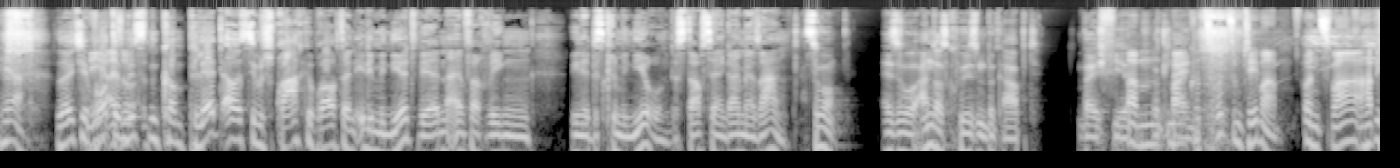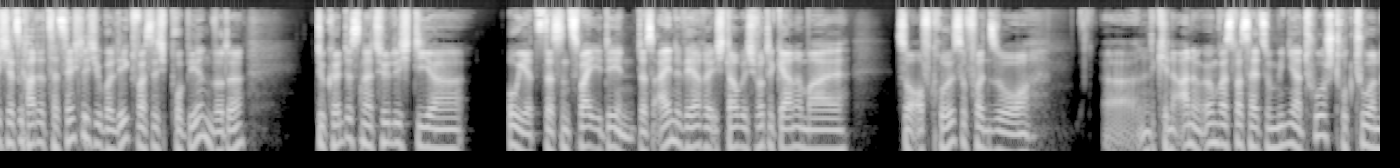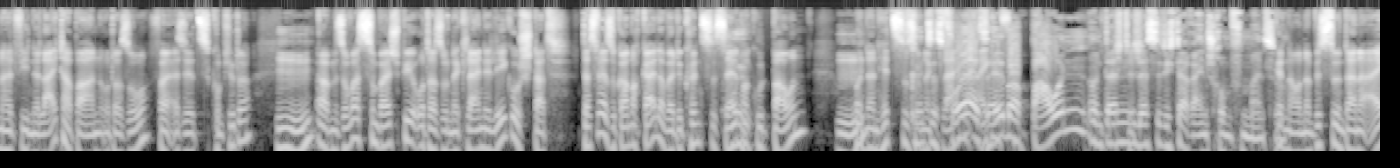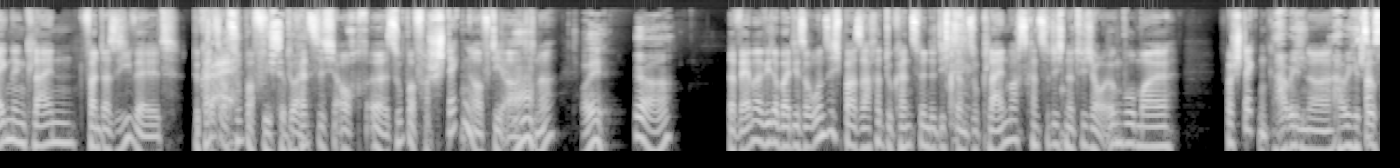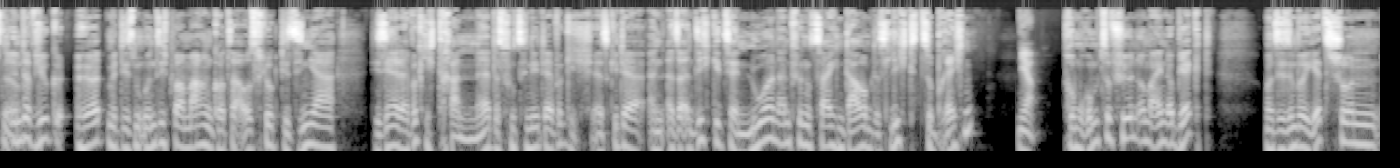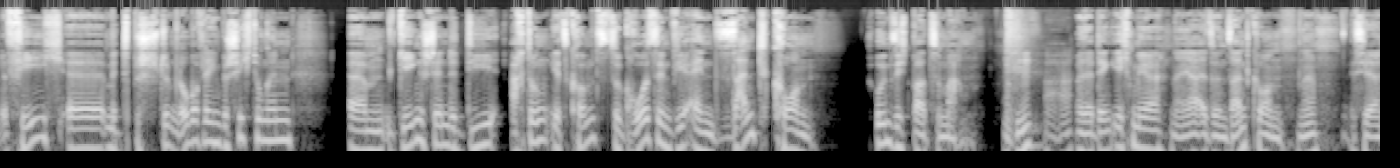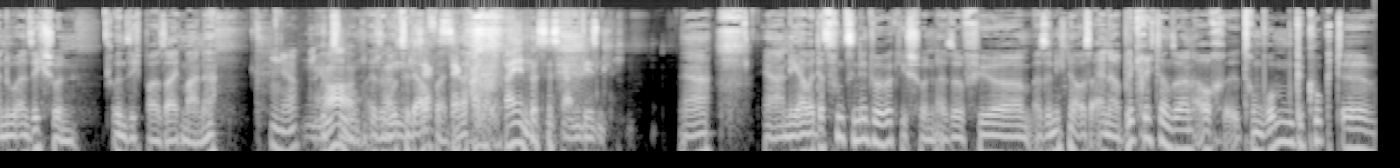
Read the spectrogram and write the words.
Ja. solche Nee, Worte also- müssten komplett aus dem Sprachgebrauch dann eliminiert werden, einfach wegen, wegen der Diskriminierung. Das darfst du ja gar nicht mehr sagen. Ach so, also anders größenbegabt zum Beispiel. Ähm, mal kurz zurück zum Thema. Und zwar habe ich jetzt gerade tatsächlich überlegt, was ich probieren würde. Du könntest natürlich dir, oh jetzt, das sind zwei Ideen. Das eine wäre, ich glaube, ich würde gerne mal so auf Größe von so, äh, keine Ahnung, irgendwas, was halt so Miniaturstrukturen hat wie eine Leiterbahn oder so, also jetzt Computer, Mhm. ähm, sowas zum Beispiel oder so eine kleine Lego-Stadt. Das wäre sogar noch geiler, weil du könntest es selber gut bauen und dann hättest du Du so eine könntest es kleine vorher eigene selber bauen und dann Richtig. lässt du dich da reinschrumpfen, meinst du? Genau, und dann bist du in deiner eigenen kleinen Fantasiewelt. Du kannst Geil, auch super, du kannst dich auch äh, super verstecken auf die Art, Ah. ne? Toll. Ja. Da wären wir wieder bei dieser Unsichtbar-Sache. Du kannst, wenn du dich dann so klein machst, kannst du dich natürlich auch irgendwo mal verstecken. Habe ich, habe ich jetzt aus Schachtel. einem Interview gehört mit diesem Unsichtbarmachen, kurzer Ausflug, die sind ja, die sind ja da wirklich dran, ne? Das funktioniert ja wirklich. Es geht ja, an, also an sich geht's ja nur in Anführungszeichen darum, das Licht zu brechen, Ja, drumherum zu führen um ein Objekt. Und sie sind wir jetzt schon fähig, äh, mit bestimmten Oberflächenbeschichtungen ähm, Gegenstände, die, Achtung, jetzt kommt's, so groß sind wie ein Sandkorn, unsichtbar zu machen. Mhm. aha. Und da denke ich mir, naja, also ein Sandkorn, ne, ist ja nur an sich schon unsichtbar, sag ich mal, ne? Ja. Ja, Wozu? Also wozu der sehr, Aufwand, Sehr ja? kleiner Stein ist es ja im Wesentlichen. Ja, ja, nee, aber das funktioniert wohl wirklich schon. Also für, also nicht nur aus einer Blickrichtung, sondern auch äh, drumrum geguckt, äh,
